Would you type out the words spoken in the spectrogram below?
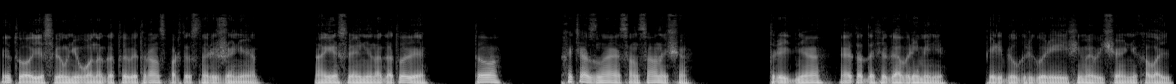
И то, если у него наготове транспорт и снаряжение. А если не наготове, то... Хотя, зная Сансаныча, три дня — это дофига времени, — перебил Григория Ефимовича Николай.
